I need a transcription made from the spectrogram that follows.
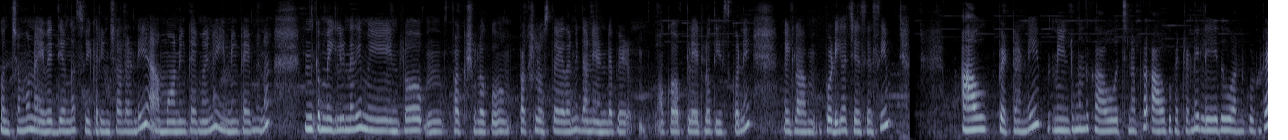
కొంచెము నైవేద్యంగా స్వీకరించాలండి. ఆ మార్నింగ్ టైం అయినా ఈవినింగ్ టైం అయినా. ఇంకా మిగిలినది మీ ఇంట్లో పక్షులకు పక్షులు వస్తాయి కదండి దాన్ని ఎండ ఒక ప్లేట్లో తీసుకొని ఇట్లా పొడిగా చేసేసి ఆవుకు పెట్టండి. మీ ఇంటి ముందుకు ఆవు వచ్చినప్పుడు ఆవుకు పెట్టండి. లేదు అనుకుంటే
